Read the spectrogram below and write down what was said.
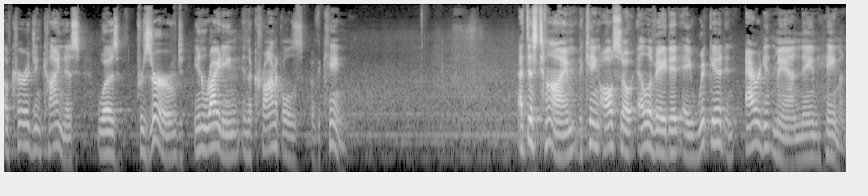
of courage and kindness was preserved in writing in the Chronicles of the King. At this time, the king also elevated a wicked and arrogant man named Haman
